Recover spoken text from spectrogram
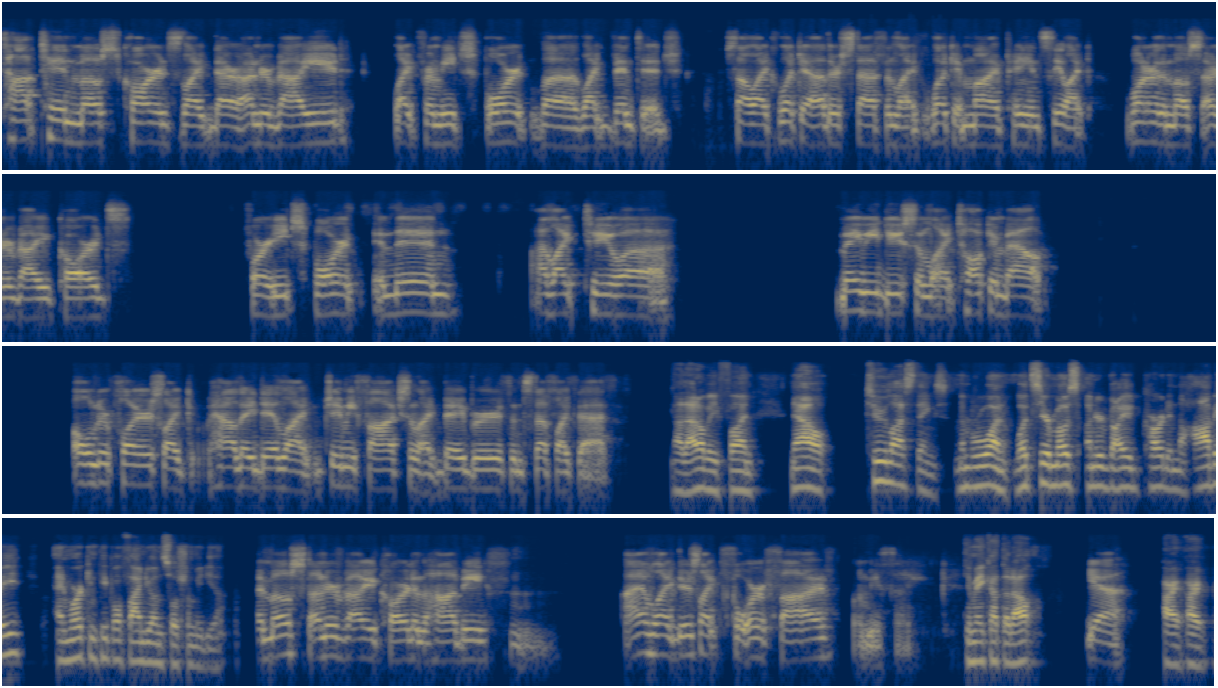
top ten most cards like that are undervalued, like from each sport, uh, like vintage. So like look at other stuff and like look at my opinion, see like what are the most undervalued cards for each sport. And then I like to uh, maybe do some like talking about older players, like how they did like Jimmie Foxx and like Babe Ruth and stuff like that. Now that'll be fun. Now, two last things. Number one, what's your most undervalued card in the hobby? And where can people find you on social media? My most undervalued card in the hobby. Hmm. I have like there's like four or five. Let me think. Can we cut that out? Yeah. All right. All right.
